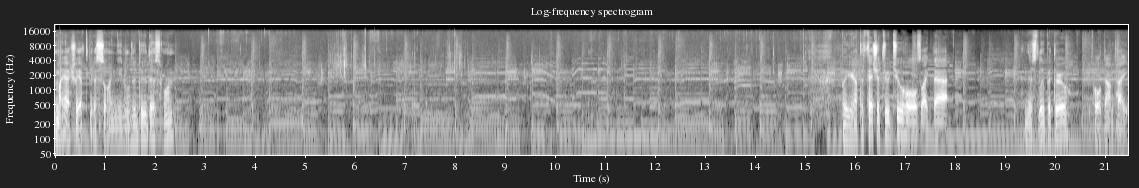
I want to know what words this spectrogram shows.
Might actually have to get a sewing needle to do this one. But you're gonna have to fish it through two holes like that and just loop it through, pull it down tight.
